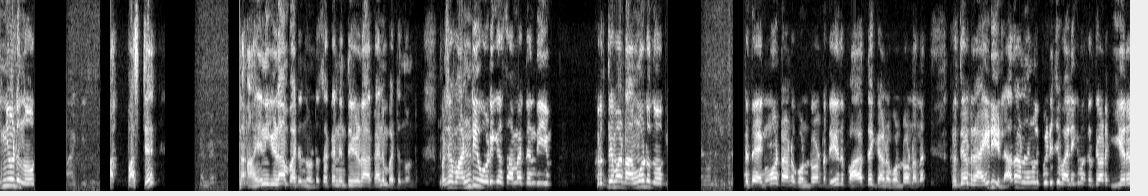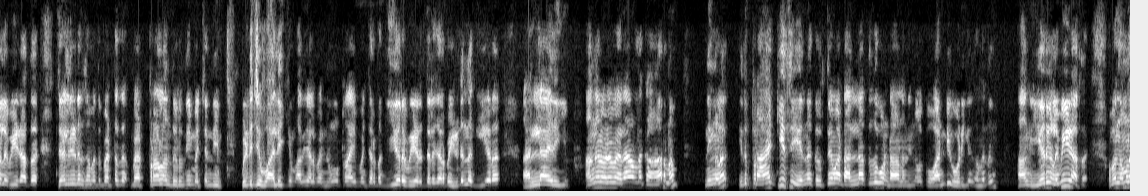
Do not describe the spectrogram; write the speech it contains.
ഇങ്ങോട്ട് നോക്കി. ഫസ്റ്റ് എനിക്ക് ഇടാൻ പറ്റുന്നുണ്ട്. സെക്കൻഡ് എന്ത് ഈടാക്കാനും പറ്റുന്നുണ്ട്. പക്ഷെ വണ്ടി ഓടിക്കുന്ന സമയത്ത് എന്ത് ചെയ്യും? കൃത്യമായിട്ട് അങ്ങോട്ട് നോക്കി. ഇത് എങ്ങോട്ടാണ് കൊണ്ടുപോകേണ്ടത്? ഏത് ഭാഗത്തേക്കാണ് കൊണ്ടുപോകേണ്ടത്? കൃത്യമായിട്ട് ഒരു ഐഡിയ ഇല്ല. അതാണ് നിങ്ങൾ പിടിച്ച് വലിക്കുമ്പോൾ കൃത്യമായിട്ട് ഗിയറുകൾ വീഴാത്ത ചിലരിടുന്ന സമയത്ത് പെട്ടെന്ന് വെപ്രാളം ധൃതിയും വെച്ച് എന്ത് ചെയ്യും? പിടിച്ച് വലിക്കും. അത് ചിലപ്പോൾ ന്യൂട്രായി ചിലപ്പോൾ ഗിയർ വീഴത്തില്ല. ചിലപ്പോൾ ഇടുന്ന ഗിയർ അല്ലായിരിക്കും അങ്ങനെ വരാനുള്ള കാരണം നിങ്ങൾ ഇത് പ്രാക്ടീസ് ചെയ്യുന്ന കൃത്യമായിട്ട് അല്ലാത്തത് കൊണ്ടാണ് നിങ്ങൾക്ക് വണ്ടി ഓടിക്കുന്ന സമയത്ത് ആ ഗിയറുകൾ വീഴാത്തത്. അപ്പൊ നമ്മൾ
